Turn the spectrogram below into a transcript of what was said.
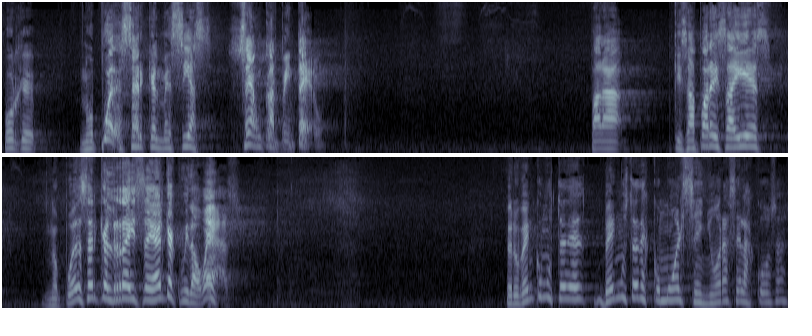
Porque no puede ser que el Mesías sea un carpintero. Para, quizás para Isaías, no puede ser que el rey sea el que cuida ovejas. Pero ven cómo ustedes, ven ustedes cómo el Señor hace las cosas.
